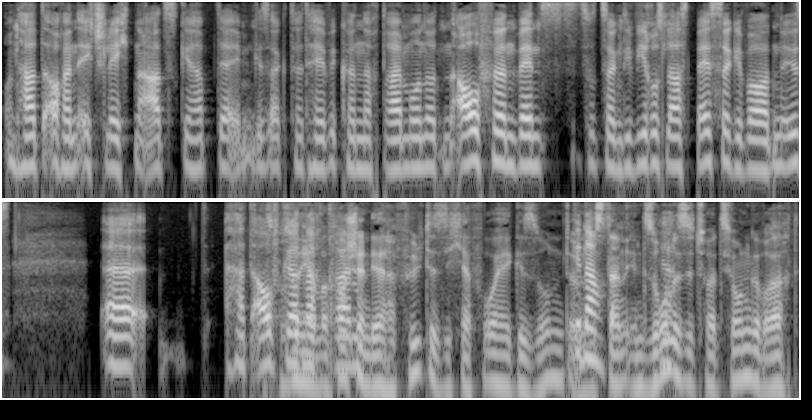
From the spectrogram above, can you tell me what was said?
und hat auch einen echt schlechten Arzt gehabt, der ihm gesagt hat, hey, wir können nach drei Monaten aufhören, wenn es sozusagen die Viruslast besser geworden ist. Äh, hat aufgehört. Das muss man sich aber vorstellen, der fühlte sich ja vorher gesund genau. und ist dann in so ja. eine Situation gebracht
